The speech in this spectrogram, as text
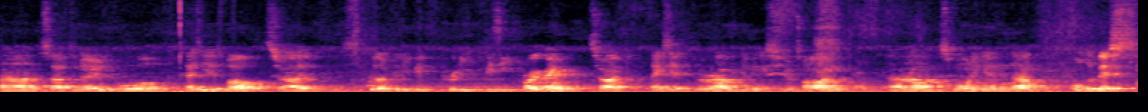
uh, this afternoon for Tassie as well, so he's got a pretty big, pretty busy program. So thanks Ed for um, giving us your time uh, this morning, and um, all the best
